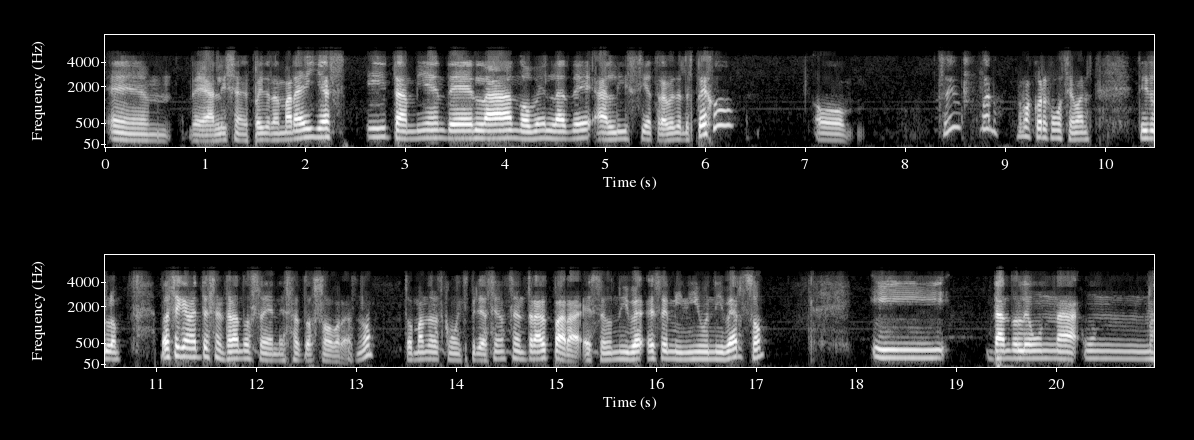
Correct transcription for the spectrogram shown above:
em, de Alicia en el País de las Maravillas y también de la novela de Alicia a través del espejo. O, sí, bueno, no me acuerdo cómo se llama el título. Básicamente centrándose en esas dos obras, ¿no? Tomándolas como inspiración central para ese, ese mini universo y dándole una, un,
